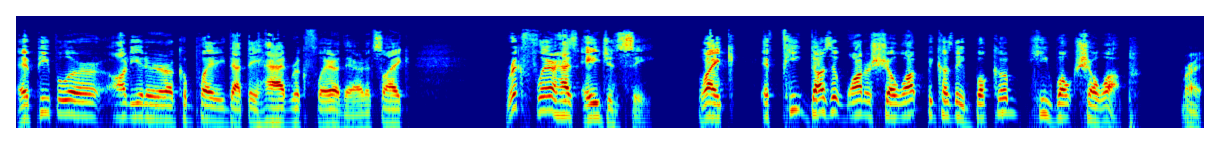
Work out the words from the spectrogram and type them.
and people are on the internet are complaining that they had Ric Flair there, and it's like, Ric Flair has agency. Like, if he doesn't want to show up because they book him, he won't show up. Right.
